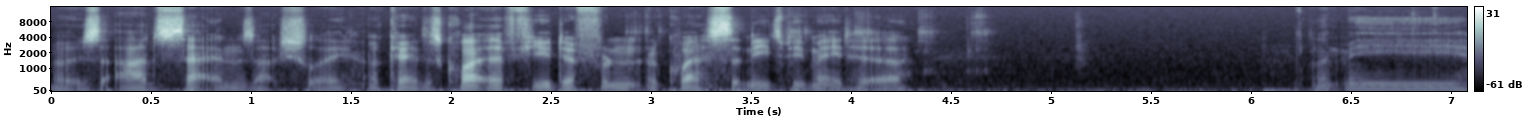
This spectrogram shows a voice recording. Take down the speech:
Oh, it's the add settings actually. Okay, there's quite a few different requests that need to be made here. Let me...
